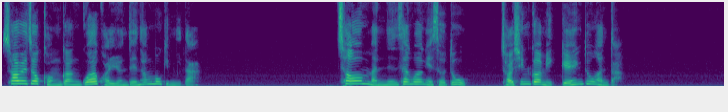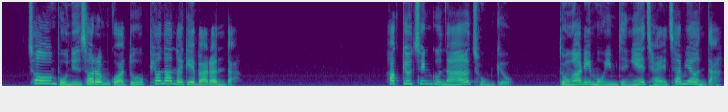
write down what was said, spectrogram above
사회적 건강과 관련된 항목입니다. 처음 맞는 상황에서도 자신감 있게 행동한다. 처음 보는 사람과도 편안하게 말한다. 학교 친구나 종교, 동아리 모임 등에 잘 참여한다.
